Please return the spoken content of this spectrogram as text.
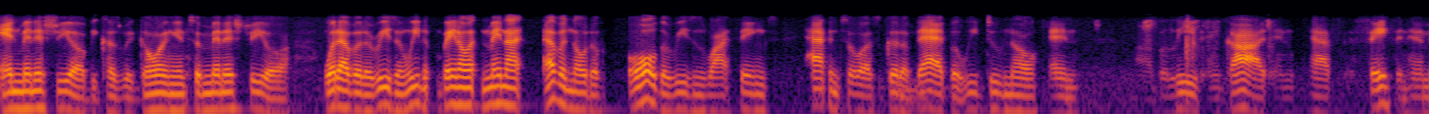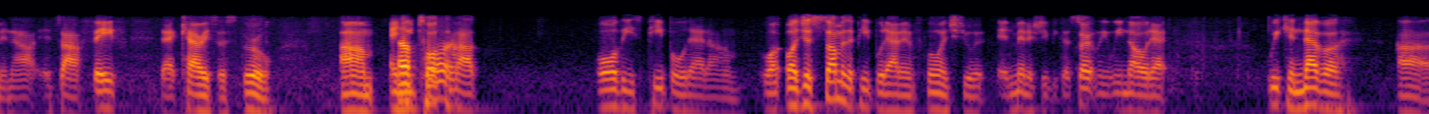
in ministry or because we're going into ministry or whatever the reason. We may not may not ever know the, all the reasons why things happen to us, good or bad, but we do know and uh, believe in God and have faith in Him, and our, it's our faith that carries us through. Um, and of you talk course. about all these people that um, or, or just some of the people that influenced you in ministry? Because certainly we know that we can never uh,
